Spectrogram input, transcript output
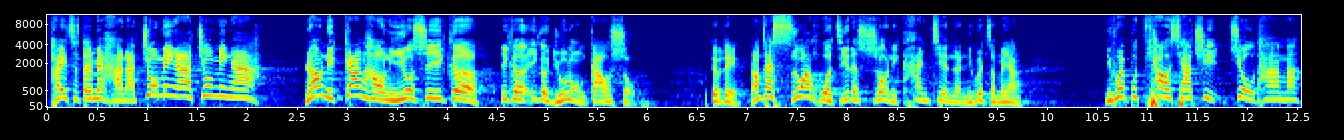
他一直在那边喊啊，救命啊，救命啊！然后你刚好你又是一个一个一个游泳高手，对不对？然后在十万火急的时候，你看见了，你会怎么样？你会不跳下去救他吗？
